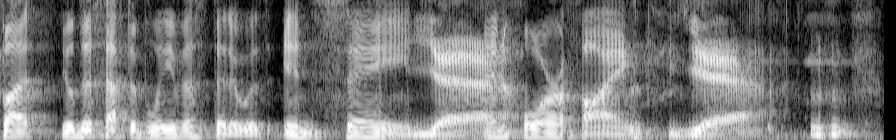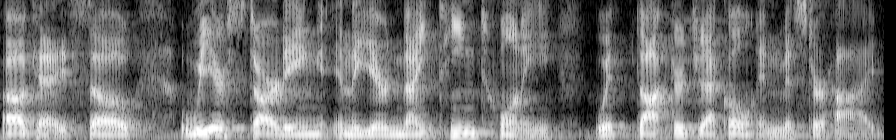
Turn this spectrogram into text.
But you'll just have to believe us that it was insane. Yeah. And horrifying. Yeah. okay, so we are starting in the year 1920 with Dr. Jekyll and Mr. Hyde.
